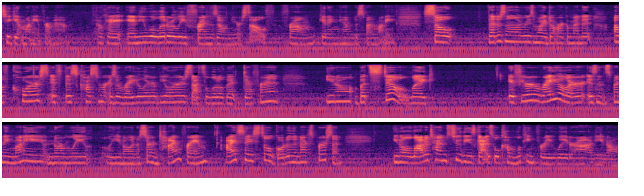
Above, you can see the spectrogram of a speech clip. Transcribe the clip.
to get money from him. Okay, and you will literally friend zone yourself from getting him to spend money. So that is another reason why I don't recommend it. Of course, if this customer is a regular of yours, that's a little bit different, you know, but still, like, if your regular isn't spending money normally, you know, in a certain time frame, I say still go to the next person. You know, a lot of times too, these guys will come looking for you later on, you know.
